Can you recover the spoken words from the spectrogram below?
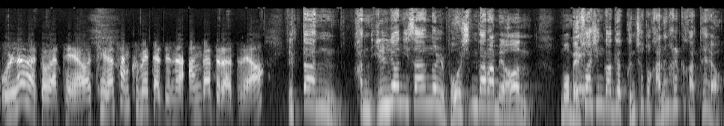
올라갈 것 같아요? 제가 산 금액까지는 안 가더라도요. 일단 한 1년 이상을 보신다라면 뭐 매수하신 가격 근처도 가능할 것 같아요.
